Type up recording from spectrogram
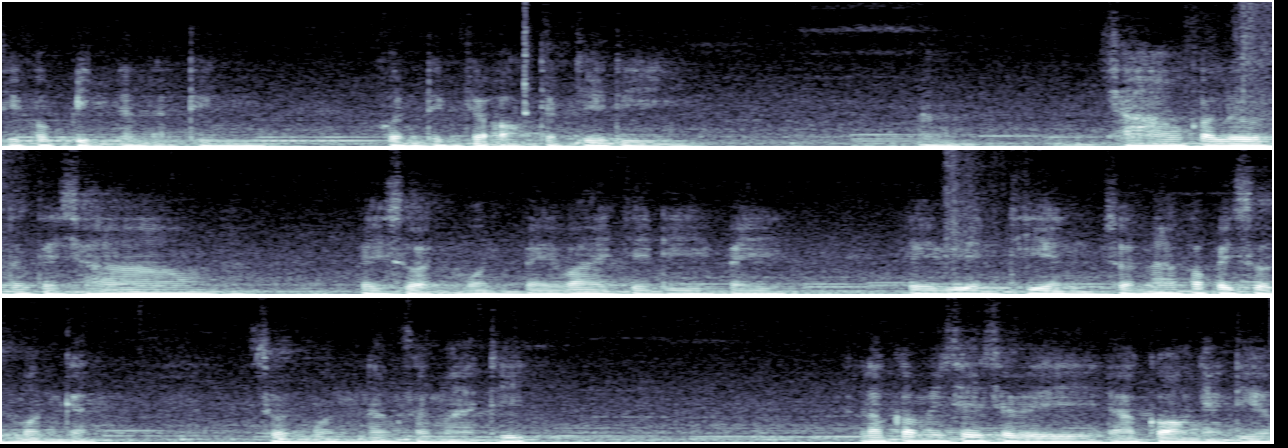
ที่เขาปิดนั่นแหละถึงคนถึงจะออกจากเจดีย์เช้าก็เริ่มตั้งแต่เช้านะ ไปสวดมนต์ไปไหว้เจดีย์ไปไปเวียนเทียน ส่วนมากก็ไปสวดมนต์กัน สวดมนต์นั่งสมาธิ แล้วก็ไม่ใช่ชเวดากองอย่างเดียว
